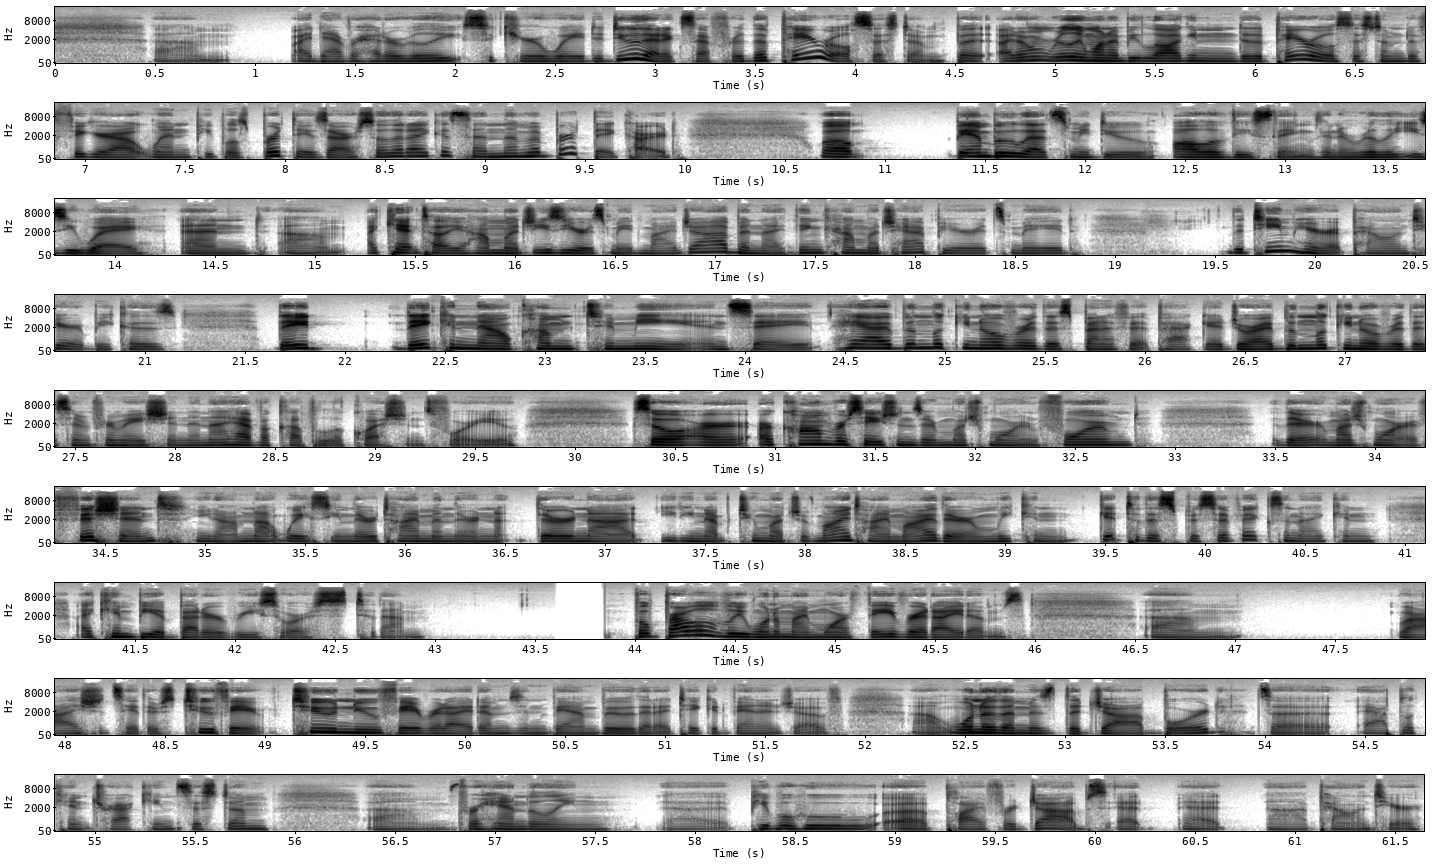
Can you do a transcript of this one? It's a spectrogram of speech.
um, I never had a really secure way to do that except for the payroll system. But I don't really want to be logging into the payroll system to figure out when people's birthdays are so that I could send them a birthday card. Well, Bamboo lets me do all of these things in a really easy way. And um, I can't tell you how much easier it's made my job, and I think how much happier it's made the team here at Palantir because they they can now come to me and say, "Hey, I've been looking over this benefit package, or I've been looking over this information, and I have a couple of questions for you." So our our conversations are much more informed. They're much more efficient. You know, I'm not wasting their time, and they're not they're not eating up too much of my time either. And we can get to the specifics, and I can I can be a better resource to them. But probably one of my more favorite items um, well, I should say there's two fav- two new favorite items in Bamboo that I take advantage of. Uh, one of them is the job board. It's a applicant tracking system um, for handling uh, people who uh, apply for jobs at at uh, Palantir.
